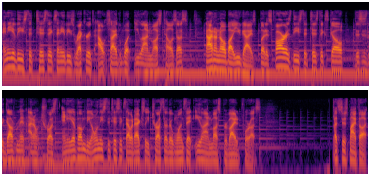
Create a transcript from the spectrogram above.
any of these statistics, any of these records outside of what Elon Musk tells us. Now, I don't know about you guys, but as far as these statistics go, this is the government. I don't trust any of them. The only statistics I would actually trust are the ones that Elon Musk provided for us. That's just my thought.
